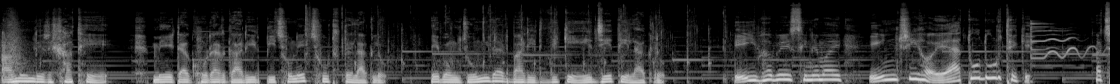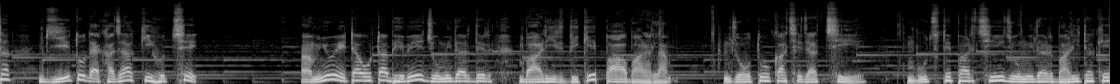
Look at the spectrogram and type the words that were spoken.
আনন্দের সাথে মেয়েটা ঘোড়ার গাড়ির পিছনে ছুটতে লাগল এবং জমিদার বাড়ির দিকে যেতে লাগল। এইভাবে সিনেমায় এন্ট্রি হয় এত দূর থেকে। আচ্ছা গিয়ে তো দেখা যাক কি হচ্ছে। আমিও এটা ওটা ভেবে জমিদারদের বাড়ির দিকে পা বাড়ালাম। যত কাছে যাচ্ছি বুঝতে পারছি জমিদার বাড়িটাকে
